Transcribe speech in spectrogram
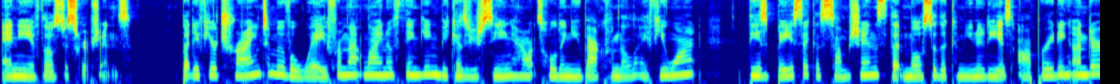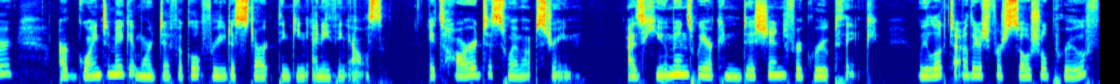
any of those descriptions. But if you're trying to move away from that line of thinking because you're seeing how it's holding you back from the life you want, these basic assumptions that most of the community is operating under are going to make it more difficult for you to start thinking anything else. It's hard to swim upstream. As humans, we are conditioned for groupthink. We look to others for social proof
